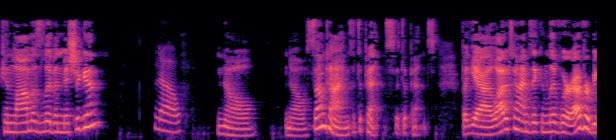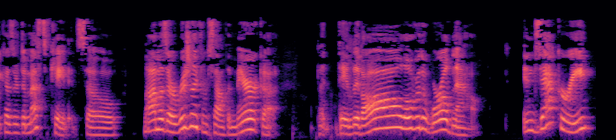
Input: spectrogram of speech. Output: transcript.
can llamas live in Michigan? No. No, no. Sometimes it depends. It depends. But yeah, a lot of times they can live wherever because they're domesticated. So llamas are originally from South America, but they live all over the world now. And Zachary,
